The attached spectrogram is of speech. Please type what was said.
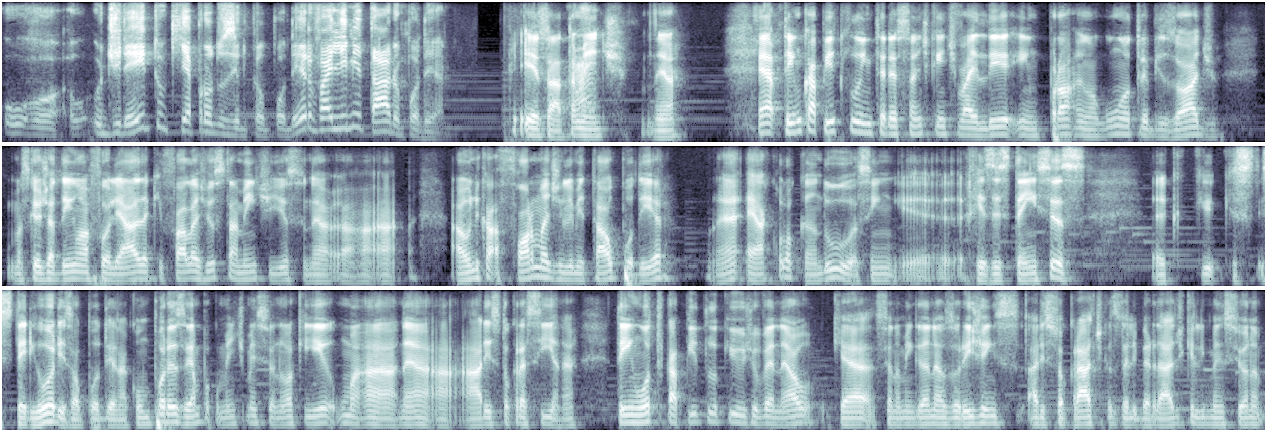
o, o, direito que é produzido pelo poder vai limitar o poder? Exatamente, né? É, tem um capítulo interessante que a gente vai ler em, pro, em, algum outro episódio, mas que eu já dei uma folhada que fala justamente isso, né? A, a, a única forma de limitar o poder né, é colocando assim é, resistências que, que exteriores ao poder, né? como por exemplo, como a gente mencionou aqui, uma, a, né, a, aristocracia. Né? Tem outro capítulo que o Juvenal, que é, se não me engano, as origens aristocráticas da liberdade, que ele menciona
